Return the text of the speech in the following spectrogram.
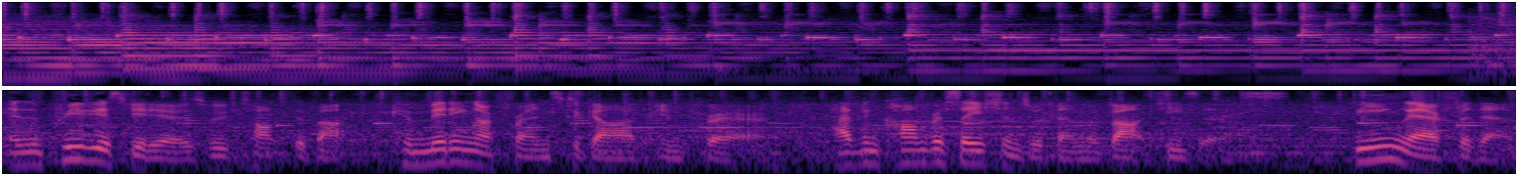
In the previous videos, we've talked about committing our friends to God in prayer, having conversations with them about Jesus, being there for them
